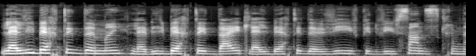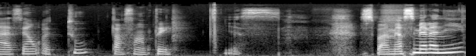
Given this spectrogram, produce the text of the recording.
La liberté de demain, la liberté d'être, la liberté de vivre, puis de vivre sans discrimination, tout en santé. Yes. Super. Merci, Mélanie.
